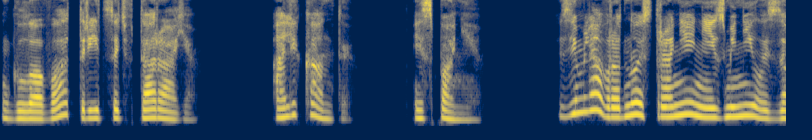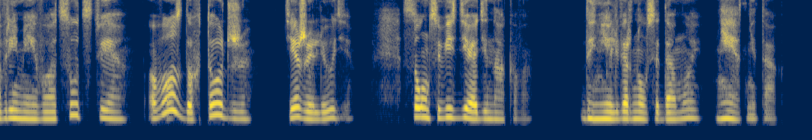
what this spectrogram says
Глава 32. Аликанте, Испания. Земля в родной стране не изменилась за время его отсутствия. Воздух тот же, те же люди. Солнце везде одинаково. Даниэль вернулся домой. Нет, не так.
